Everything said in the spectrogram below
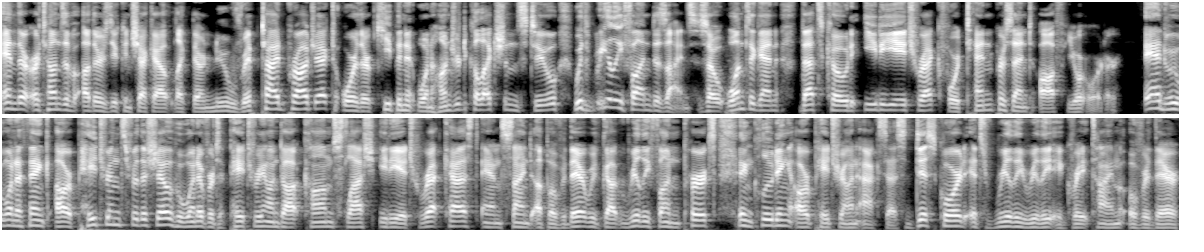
and there are tons of others you can check out, like their new Riptide project or their Keeping It 100 collections, too, with really fun designs. So, once again, that's code EDHREC for 10% off your order. And we want to thank our patrons for the show who went over to patreon.com slash edhrecast and signed up over there. We've got really fun perks, including our Patreon access Discord. It's really, really a great time over there.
